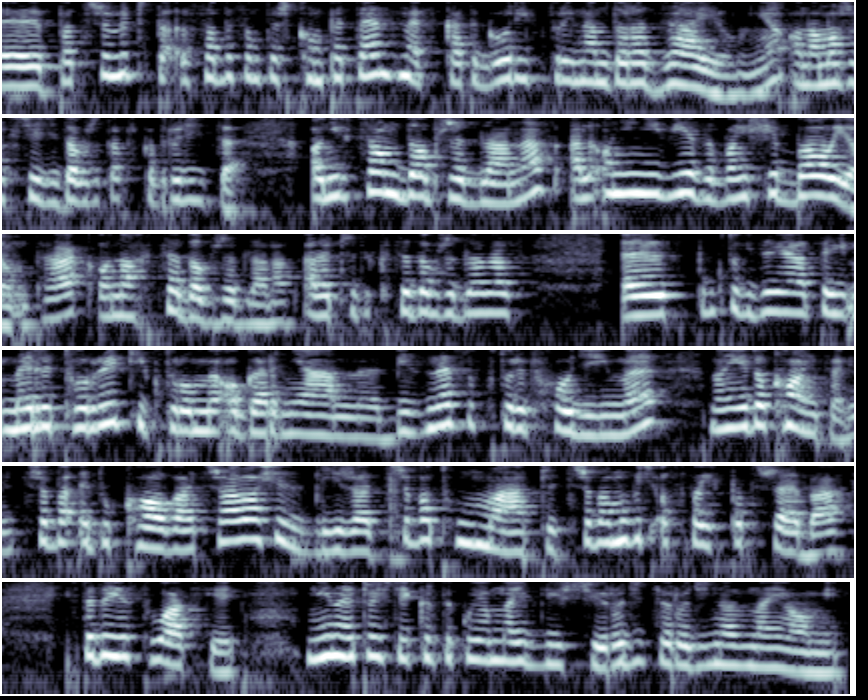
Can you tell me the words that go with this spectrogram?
y, patrzymy, czy te osoby są też kompetentne w kategorii, w której nam doradzają, nie? Ona może chcieć dobrze, na przykład rodzice. Oni chcą dobrze dla nas, ale oni nie wiedzą, bo oni się boją, tak? Ona chce dobrze dla nas, ale czy chce dobrze dla nas y, z punktu widzenia tej merytoryki, którą my ogarniamy, biznesu, w który wchodzimy, no nie do końca, więc trzeba edukować, trzeba się zbliżać, trzeba tłumaczyć, trzeba mówić o swoich potrzebach i wtedy jest łatwiej. Mnie najczęściej krytykują najbliżsi, rodzice, rodzina, znajomi.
